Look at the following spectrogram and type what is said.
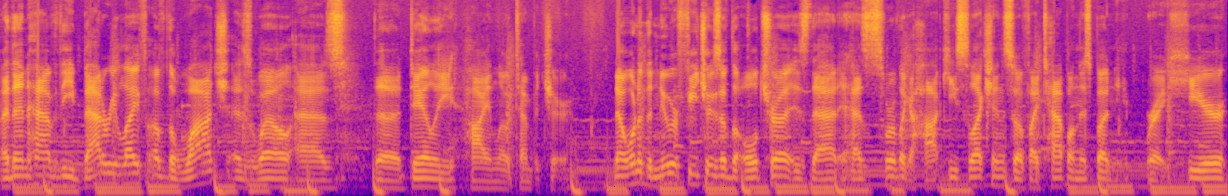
I then have the battery life of the watch, as well as the daily high and low temperature. Now one of the newer features of the Ultra is that it has sort of like a hotkey selection so if I tap on this button right here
